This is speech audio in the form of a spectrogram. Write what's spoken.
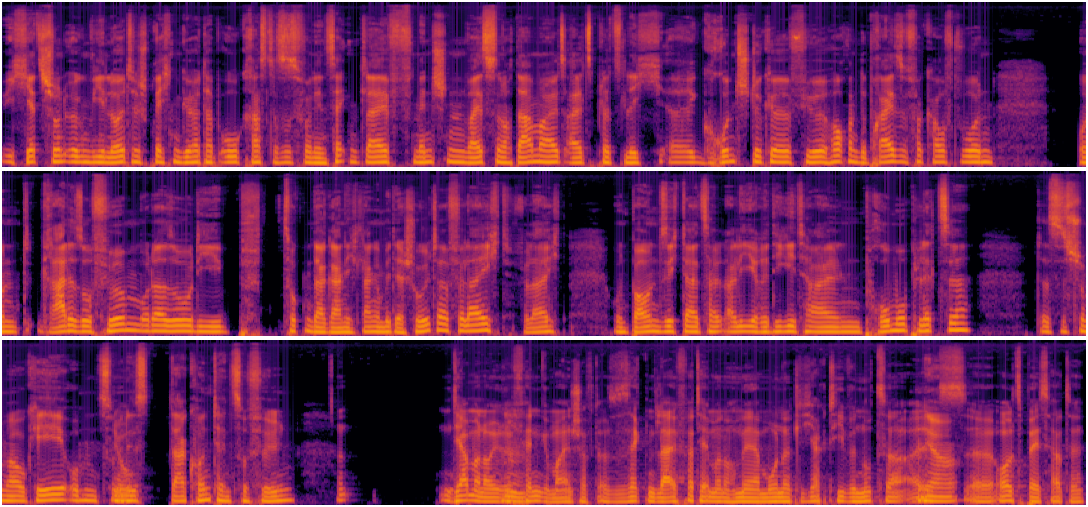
ich jetzt schon irgendwie Leute sprechen gehört habe, oh krass, das ist von den Second Life Menschen, weißt du noch damals, als plötzlich äh, Grundstücke für horrende Preise verkauft wurden und gerade so Firmen oder so, die pff, zucken da gar nicht lange mit der Schulter vielleicht, vielleicht und bauen sich da jetzt halt alle ihre digitalen Promoplätze. Das ist schon mal okay, um zumindest da Content zu füllen. Die haben ja noch ihre Hm. Fangemeinschaft. Also Second Life hat ja immer noch mehr monatlich aktive Nutzer als äh, Allspace hatte.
